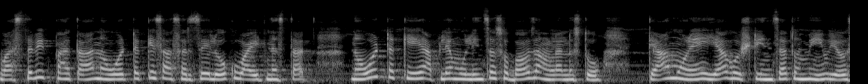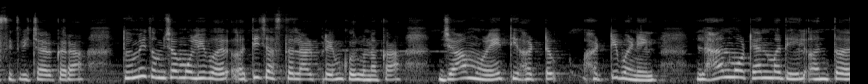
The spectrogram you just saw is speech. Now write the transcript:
वास्तविक पाहता नव्वद टक्के सासरचे लोक वाईट नसतात. नव्वद टक्के आपल्या मुलींचा स्वभाव चांगला नसतो. त्यामुळे या गोष्टींचा तुम्ही व्यवस्थित विचार करा. तुम्ही तुमच्या मुलीवर अति जास्त लाड प्रेम करू नका ज्यामुळे ती हट्ट हट्टी बनेल. लहान मोठ्यांमधील अंतर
